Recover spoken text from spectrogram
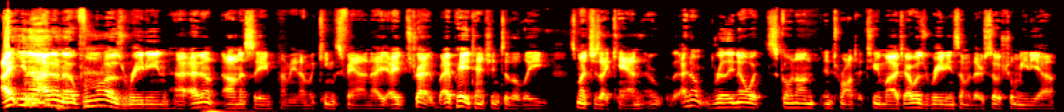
I, you know, I don't know. From what I was reading, I, I don't honestly. I mean, I'm a Kings fan. I, I try. I pay attention to the league as much as I can. I don't really know what's going on in Toronto too much. I was reading some of their social media.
